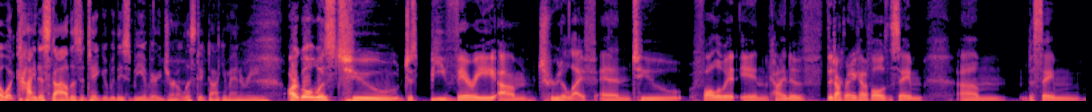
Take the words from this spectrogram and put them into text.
Uh, what kind of style does it take? Would this be a very journalistic documentary? Our goal was to just be very um, true to life and to follow it in kind of the documentary kind of follows the same um, the same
